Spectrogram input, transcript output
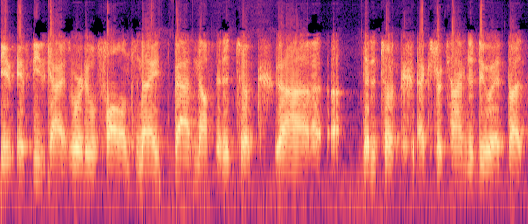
if, if these guys were to have fallen tonight. Bad enough that it took uh, that it took extra time to do it, but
